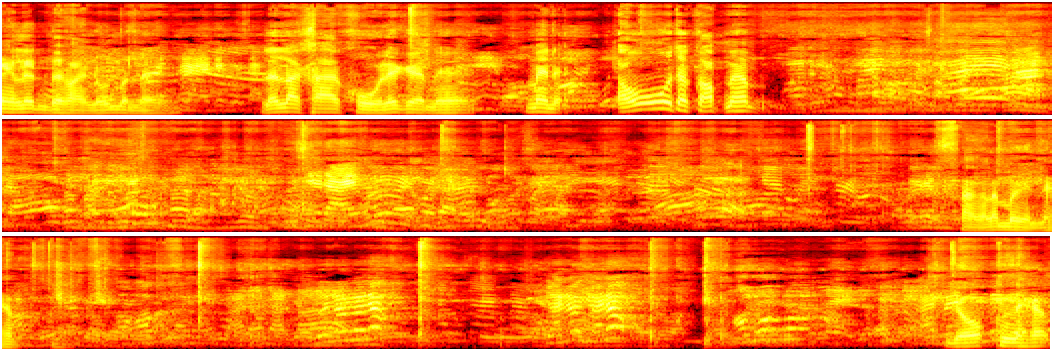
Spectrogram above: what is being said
ยังเล่นไปฝั่งนู้นหมดเลย แล้วราคาขู่เหลือเกินนะฮะไม่เนี่ยเอ้าตะก๊อปนะครับฝั่งละหมื่นนะครับ เร็วเร็วเร็วหยอดแล้วหยอดแล้ว ยกนะครับ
